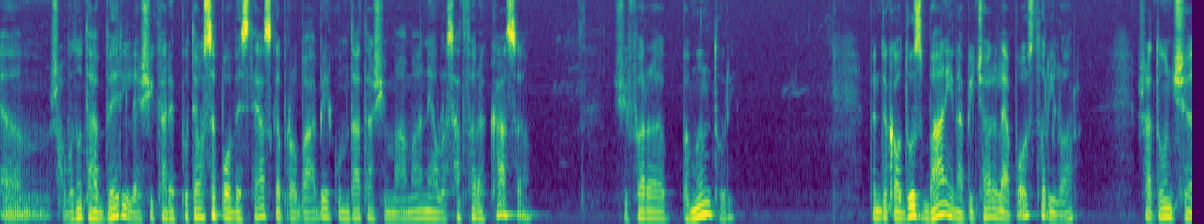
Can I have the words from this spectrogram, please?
uh, și-au vândut averile și care puteau să povestească probabil cum tata și mama ne-au lăsat fără casă și fără pământuri, pentru că au dus banii la picioarele apostolilor și atunci, uh,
